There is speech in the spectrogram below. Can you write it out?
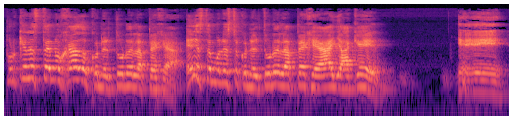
porque él está enojado con el Tour de la PGA. Él está molesto con el Tour de la PGA ya que... Eh,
